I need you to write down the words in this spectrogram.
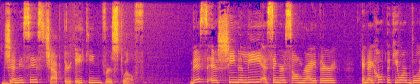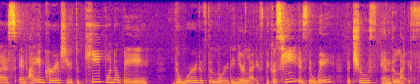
Genesis chapter 18 verse 12. This is Sheena Lee, a singer-songwriter, and I hope that you are blessed and I encourage you to keep on obeying the word of the Lord in your life because He is the way, the truth, and the life.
